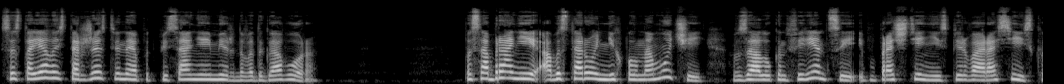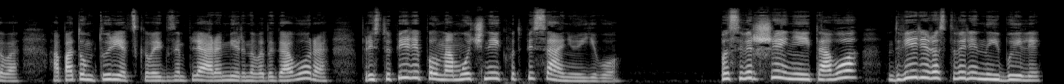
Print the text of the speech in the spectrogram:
состоялось торжественное подписание мирного договора. По собрании обосторонних полномочий в залу конференции и по прочтении сперва российского, а потом турецкого экземпляра мирного договора приступили полномочные к подписанию его. По совершении того двери растворены были,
